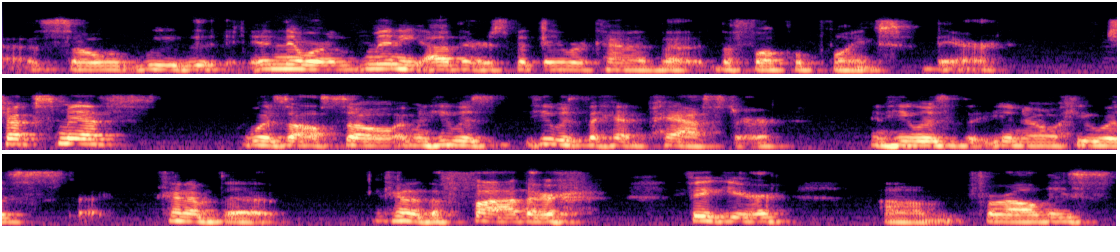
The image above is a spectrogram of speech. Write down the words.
uh, so we and there were many others, but they were kind of the, the focal point there. Chuck Smith was also, I mean, he was he was the head pastor, and he was the you know he was kind of the kind of the father figure um, for all these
